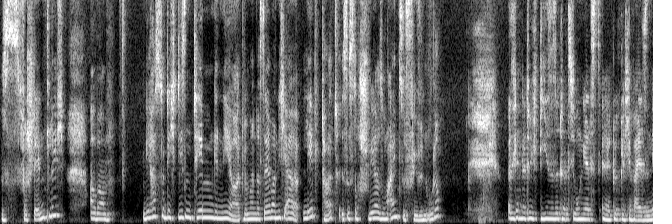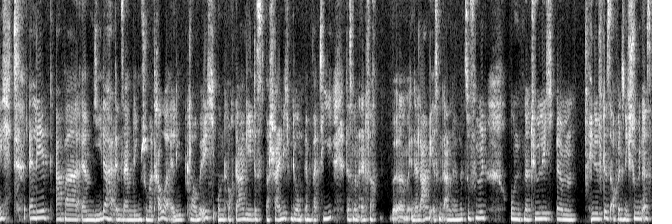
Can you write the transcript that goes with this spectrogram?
Das ist verständlich, aber wie hast du dich diesen Themen genähert? Wenn man das selber nicht erlebt hat, ist es doch schwer so einzufühlen, oder? Also ich habe natürlich diese Situation jetzt äh, glücklicherweise nicht erlebt, aber ähm, jeder hat in seinem Leben schon mal Trauer erlebt, glaube ich. Und auch da geht es wahrscheinlich wieder um Empathie, dass man einfach ähm, in der Lage ist, mit anderen mitzufühlen. Und natürlich ähm, hilft es, auch wenn es nicht schön ist,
